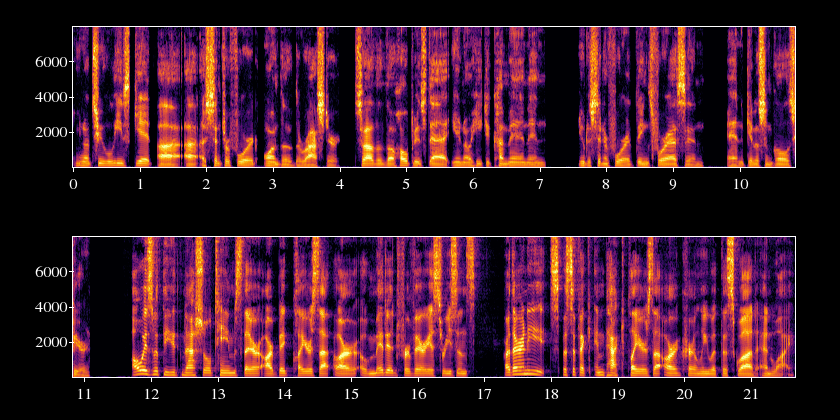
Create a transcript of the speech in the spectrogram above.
you know to at least get uh, a center forward on the the roster. So the, the hope is that you know he could come in and do the center forward things for us and and give us some goals here. Always with the national teams, there are big players that are omitted for various reasons. Are there any specific impact players that aren't currently with the squad and why?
